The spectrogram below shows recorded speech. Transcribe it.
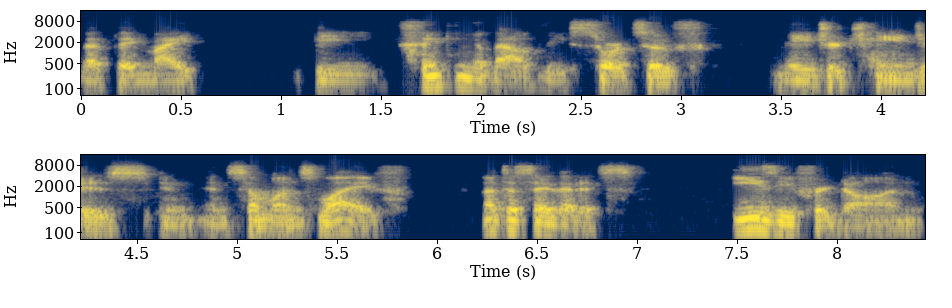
that they might be thinking about these sorts of major changes in, in someone's life. Not to say that it's easy for Dawn.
